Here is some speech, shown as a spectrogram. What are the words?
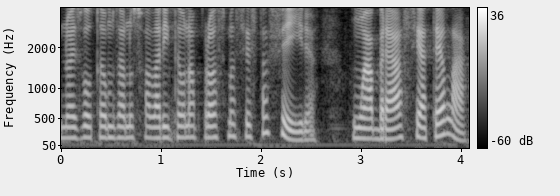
e nós voltamos a nos falar então na próxima sexta-feira. Um abraço e até lá!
